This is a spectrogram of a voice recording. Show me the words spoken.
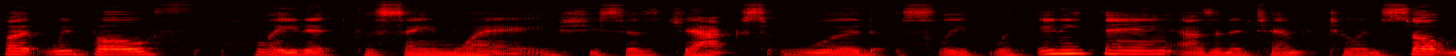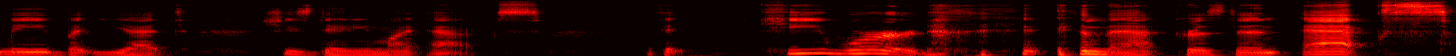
but we both played it the same way. She says Jax would sleep with anything as an attempt to insult me, but yet she's dating my ex. Okay, key word in that, Kristen ex.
